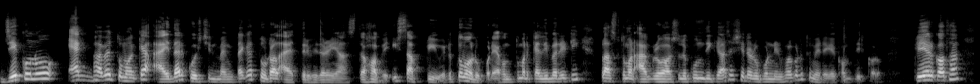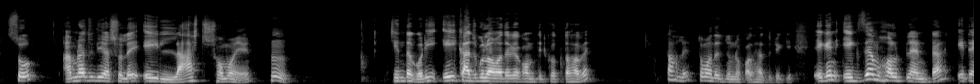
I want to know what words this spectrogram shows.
যে কোনো একভাবে তোমাকে আয়দার কোয়েশ্চেন ব্যাংকটাকে টোটাল আয়ত্তের ভিতরে নিয়ে আসতে হবে। ইটস আপ টু ইউ এটা তোমার উপরে। এখন তোমার ক্যালিবারিটি প্লাস তোমার আগ্রহ আসলে কোন দিকে আছে, সেটার উপর নির্ভর করে তুমি এটাকে কমপ্লিট করো। ক্লিয়ার কথা? সো আমরা যদি আসলে এই লাস্ট সময়ে, হুম, চিন্তা করি এই কাজগুলো আমাদেরকে কমপ্লিট করতে হবে, তাহলে তোমাদের জন্য কথা দুটি কি? এগেন এক্সাম হল প্ল্যানটা এটা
